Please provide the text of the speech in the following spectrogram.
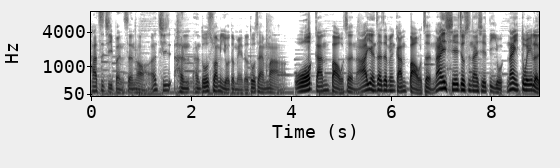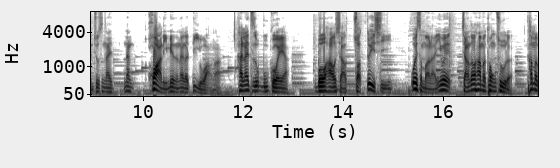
他自己本身哦，其实很很多酸民有的没的都在骂。我敢保证，阿燕在这边敢保证，那一些就是那些帝，那一堆人就是那那画里面的那个帝王啊，还那只乌龟啊，不好想抓对是为什么呢？因为讲到他们痛处了，他们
